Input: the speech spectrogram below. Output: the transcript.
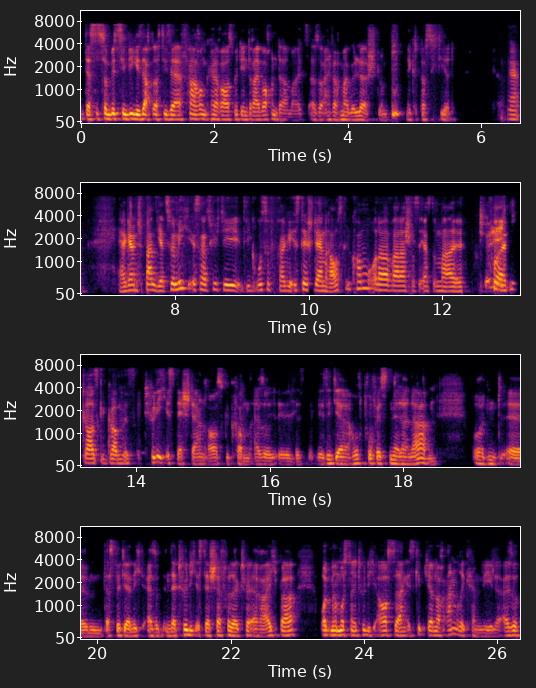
das ist so ein bisschen, wie gesagt, aus dieser Erfahrung heraus mit den drei Wochen damals. Also einfach mal gelöscht und nichts passiert. Ja. ja, ganz spannend. Jetzt für mich ist natürlich die, die große Frage, ist der Stern rausgekommen oder war das das erste Mal, wo er nicht rausgekommen ist? Natürlich ist der Stern rausgekommen. Also äh, wir sind ja hochprofessioneller Laden. Und ähm, das wird ja nicht, also natürlich ist der Chefredakteur erreichbar und man muss natürlich auch sagen, es gibt ja noch andere Kanäle. Also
